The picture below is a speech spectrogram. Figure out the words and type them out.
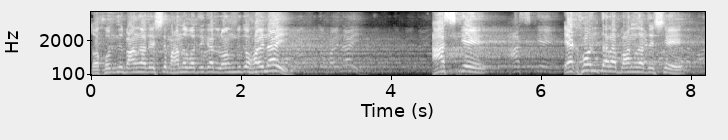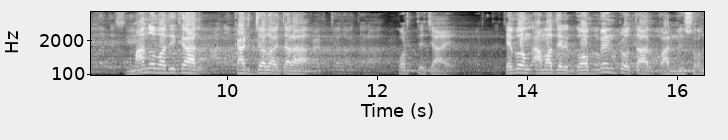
তখন কি বাংলাদেশে মানবাধিকার লঙ্ঘিত হয় নাই? আজকে এখন তারা বাংলাদেশে মানবাধিকার কার্যালয় তারা করতে চায় এবং আমাদের গভর্নমেন্টও তার পারমিশন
